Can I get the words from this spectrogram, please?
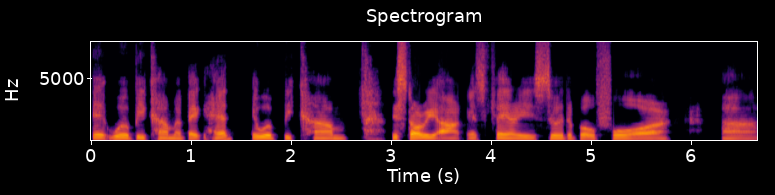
it will become a big hit. It will become the story arc is very suitable for uh,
